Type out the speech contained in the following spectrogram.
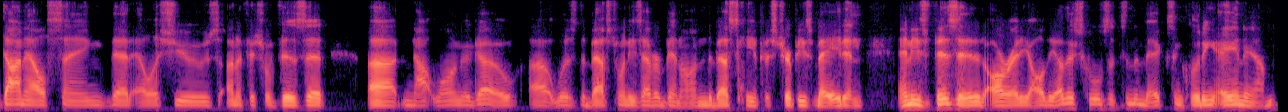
Donell saying that LSU's unofficial visit uh, not long ago uh, was the best one he's ever been on, the best campus trip he's made, and and he's visited already all the other schools that's in the mix, including A and M.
